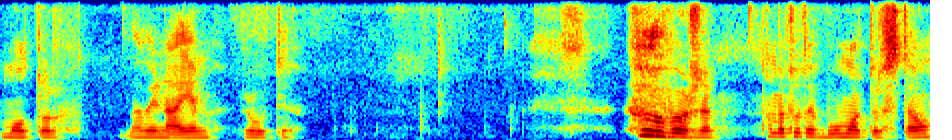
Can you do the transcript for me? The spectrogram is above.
motor na wynajem żółty. O Boże, chyba tutaj był motor stał.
